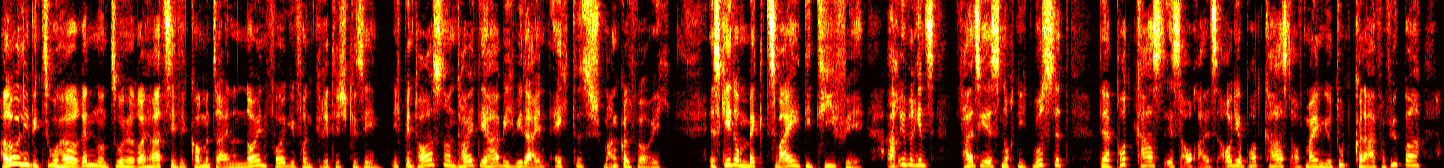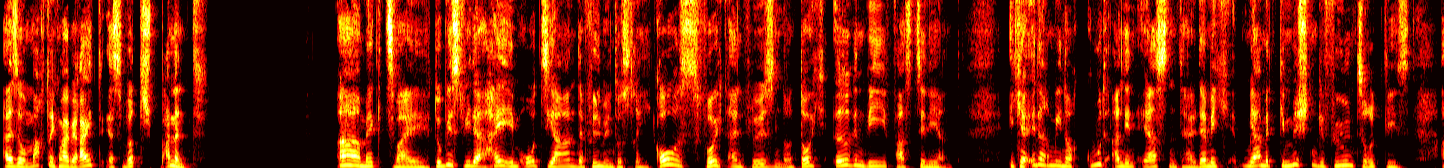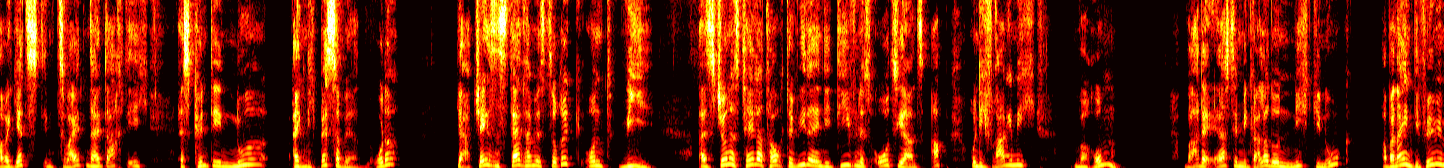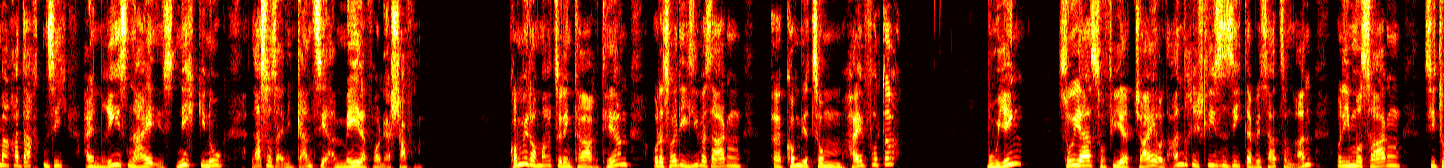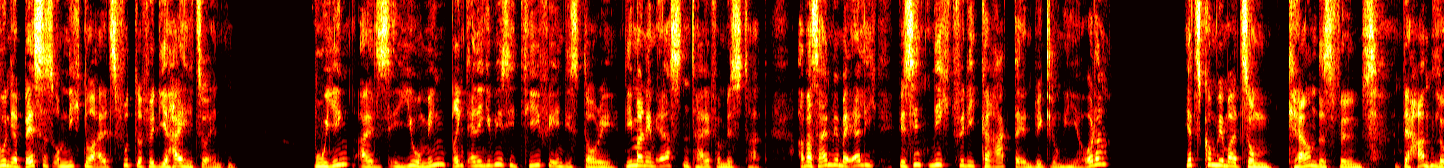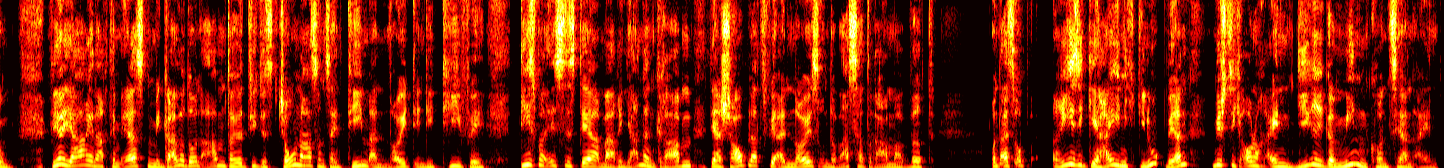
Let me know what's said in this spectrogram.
Hallo liebe Zuhörerinnen und Zuhörer, herzlich willkommen zu einer neuen Folge von Kritisch gesehen. Ich bin Thorsten und heute habe ich wieder ein echtes Schmankerl für euch. Es geht um Mac 2, die Tiefe. Ach übrigens, falls ihr es noch nicht wusstet, der Podcast ist auch als Audiopodcast auf meinem YouTube-Kanal verfügbar, also macht euch mal bereit, es wird spannend. Ah, Mac 2, du bist wieder Hai im Ozean der Filmindustrie. Groß, furchteinflößend und doch irgendwie faszinierend. Ich erinnere mich noch gut an den ersten Teil, der mich ja mit gemischten Gefühlen zurückließ. Aber jetzt im zweiten Teil dachte ich, es könnte nur eigentlich besser werden, oder? Ja, Jason Statham ist zurück und wie? Als Jonas Taylor taucht er wieder in die Tiefen des Ozeans ab und ich frage mich, warum? War der erste Megalodon nicht genug? Aber nein, die Filmemacher dachten sich, ein Riesenhai ist nicht genug, lass uns eine ganze Armee davon erschaffen. Kommen wir doch mal zu den Charakteren, oder sollte ich lieber sagen, äh, kommen wir zum Haifutter? Wu Ying, Soja, Sophia Chai und andere schließen sich der Besatzung an und ich muss sagen, sie tun ihr Bestes, um nicht nur als Futter für die Hai zu enden. Wu Ying als Yu Ming bringt eine gewisse Tiefe in die Story, die man im ersten Teil vermisst hat. Aber seien wir mal ehrlich, wir sind nicht für die Charakterentwicklung hier, oder? Jetzt kommen wir mal zum Kern des Films, der Handlung. Vier Jahre nach dem ersten Megalodon-Abenteuer zieht es Jonas und sein Team erneut in die Tiefe. Diesmal ist es der Marianengraben, der Schauplatz für ein neues Unterwasserdrama wird. Und als ob riesige Haie nicht genug wären, mischt sich auch noch ein gieriger Minenkonzern ein.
